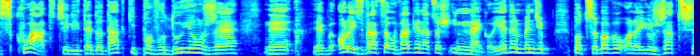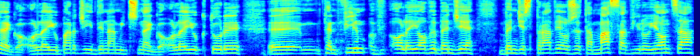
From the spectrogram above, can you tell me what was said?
skład, czyli te dodatki powodują, że y, jakby olej zwraca uwagę na coś innego. Jeden będzie potrzebował oleju rzadszego, oleju bardziej dynamicznego, oleju, który y, ten film olejowy będzie, będzie sprawiał, że ta masa wirująca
